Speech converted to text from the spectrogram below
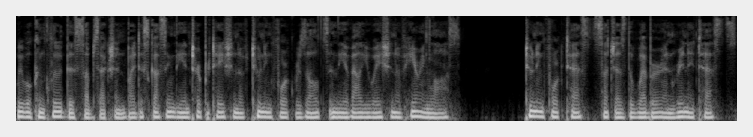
We will conclude this subsection by discussing the interpretation of tuning fork results in the evaluation of hearing loss. Tuning fork tests such as the Weber and Rinne tests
